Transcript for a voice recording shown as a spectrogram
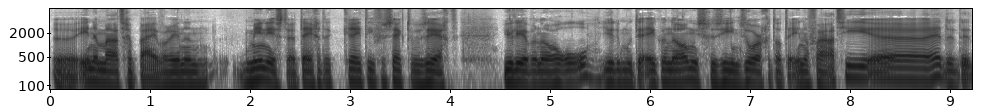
uh, in een maatschappij... waarin een minister tegen de creatieve sector zegt... jullie hebben een rol, jullie moeten economisch gezien zorgen dat de innovatie... Uh, de, de,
